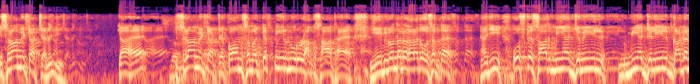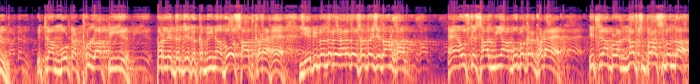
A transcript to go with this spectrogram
اسلامی ٹچ ہے نا جی۔ کیا ہے؟ اسلامی ٹچ ہے، قوم سمجھتے پیر نور الحق ساتھ ہے۔ یہ بھی بندہ بغیر ہو سکتا ہے۔ ہاں جی اس کے ساتھ میاں جمیل، میاں جلیل گارڈن، اتنا موٹا ٹھلا پیر، پرلے درجے کا کمینہ، وہ ساتھ کھڑا ہے۔ یہ بھی بندہ بغیر ہو سکتا ہے، شیطان خان۔ ہے اس کے ساتھ میاں ابو بکر کھڑا ہے۔ اتنا بڑا نفس پرست بندہ،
